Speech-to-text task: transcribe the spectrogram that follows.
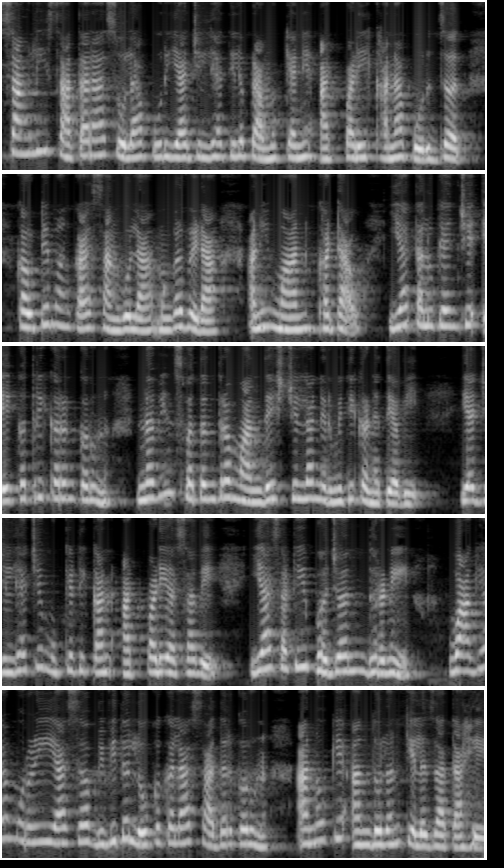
सांगली सातारा सोलापूर या जिल्ह्यातील प्रामुख्याने आटपाडी खानापूर जत कवटेमंकाळ सांगोला मंगळवेढा आणि मान खटाव या तालुक्यांचे एकत्रीकरण करून नवीन स्वतंत्र मानदेश जिल्हा निर्मिती करण्यात यावी. या जिल्ह्याचे मुख्य ठिकाण आटपाडी असावे. यासाठी भजन धरणे वाघ्या मुरळी यासह विविध लोककला सादर करून अनोखे आंदोलन केलं जात आहे.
